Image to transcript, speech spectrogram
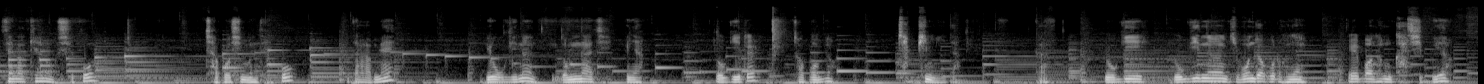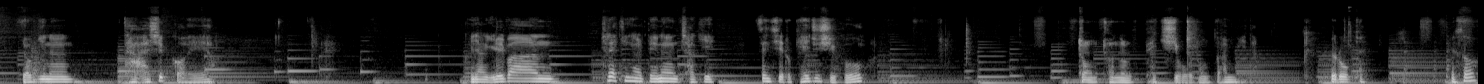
생각해 놓으시고 잡으시면 되고 그 다음에 여기는 높낮이 그냥 여기를 접으면 잡힙니다. 그러니까 여기 여기는 기본적으로 그냥 1번 한번 가시고요. 여기는 다 아실 거예요. 그냥 일반 트레킹 할 때는 자기 센스 이렇게 해주시고 좀 저는 115 정도 합니다. 이렇게 해서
